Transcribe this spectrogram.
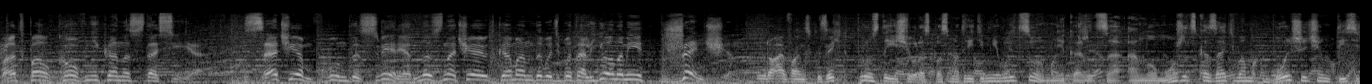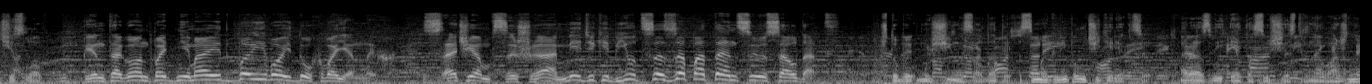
Подполковник Анастасия. Зачем в Бундесвере назначают командовать батальонами женщин? Просто еще раз посмотрите мне в лицо. Мне кажется, оно может сказать вам больше, чем тысячи слов. Пентагон поднимает боевой дух военных. Зачем в США медики бьются за потенцию солдат? Чтобы мужчины-солдаты смогли получить эрекцию. Разве это существенно важно?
